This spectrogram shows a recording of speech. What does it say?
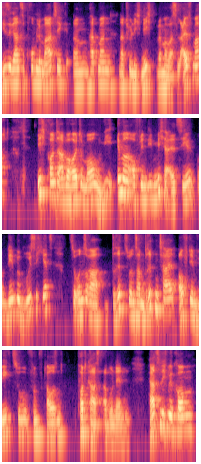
Diese ganze Problematik ähm, hat man natürlich nicht, wenn man was live macht. Ich konnte aber heute Morgen wie immer auf den lieben Michael zählen und den begrüße ich jetzt zu, unserer dritt, zu unserem dritten Teil auf dem Weg zu 5000 Podcast-Abonnenten. Herzlich willkommen,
